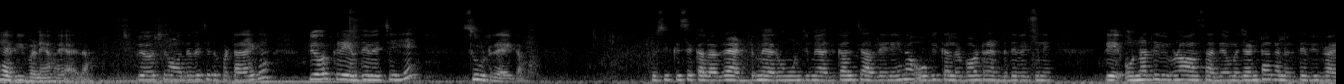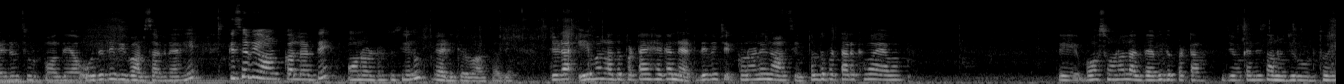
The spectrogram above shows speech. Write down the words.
ਹੈਵੀ ਬਣਿਆ ਹੋਇਆ ਇਹਦਾ। ਪਿਓਰ ਚਨੌਨ ਦੇ ਵਿੱਚ ਦੁਪੱਟਾ ਰਹੇਗਾ ਪਿਓਰ ਕਰੇਵ ਦੇ ਵਿੱਚ ਇਹ ਸੂਟ ਰਹੇਗਾ। ਤੁਸੀਂ ਕਿਸੇ ਕਲਰ ਰੈੱਡ ਮੈਰੂਨ ਜਿਵੇਂ ਅੱਜ ਕੱਲ ਚੱਲਦੇ ਨੇ ਨਾ, ਉਹ ਵੀ ਕਲਰ ਬਹੁਤ ਟ੍ਰੈਂਡ ਦੇ ਵਿੱਚ ਨੇ। ਤੇ ਉਹਨਾਂ ਤੇ ਵੀ ਬਣਾ ਸਕਦੇ ਹੋ ਮੈਜੈਂਟਾ ਕਲਰ ਤੇ ਵੀ ਬ੍ਰਾਈਡਲ ਸੂਟ ਪਾਉਂਦੇ ਆ, ਉਹਦੇ ਤੇ ਵੀ ਬਣ ਸਕਦਾ ਇਹ। ਕਿਸੇ ਵੀ ਔਨ ਕਲਰ ਤੇ ਔਨ ਆਰਡਰ ਤੁਸੀਂ ਇਹਨੂੰ ਰੈਡੀ ਕਰਵਾ ਸਕਦੇ ਹੋ। ਜਿਹੜਾ ਇਹ ਵਾਲਾ ਦੁਪੱਟਾ ਹੈਗਾ ਨੈਟ ਦੇ ਵਿੱਚ, ਇੱਕ ਉਹਨਾਂ ਨੇ ਨਾਲ ਸਿੰਪਲ ਦੁਪੱਟਾ ਰਖਵਾਇਆ ਵਾ। ਤੇ ਬਹੁਤ ਸੋਹਣਾ ਲੱਗਦਾ ਵੀ ਦੁਪੱਟਾ ਜਿਵੇਂ ਕਹਿੰਦੇ ਸਾਨੂੰ ਜ਼ਰੂਰਤ ਹੋਈ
